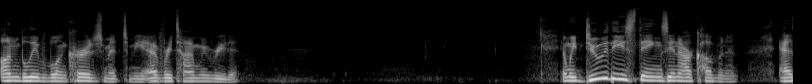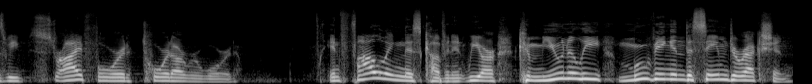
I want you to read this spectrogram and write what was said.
unbelievable encouragement to me every time we read it. And we do these things in our covenant as we strive forward toward our reward. In following this covenant, we are communally moving in the same direction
